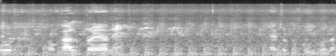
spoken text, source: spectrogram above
ওর অকাল প্রয়াণে এতটুকুই বলা।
